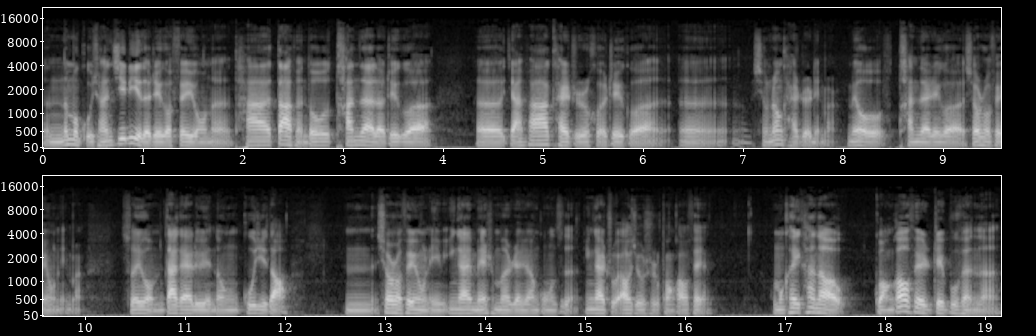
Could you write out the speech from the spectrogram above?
嗯，那么股权激励的这个费用呢，它大部分都摊在了这个呃研发开支和这个呃行政开支里面，没有摊在这个销售费用里面。所以我们大概率能估计到，嗯，销售费用里应该没什么人员工资，应该主要就是广告费。我们可以看到广告费这部分呢，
